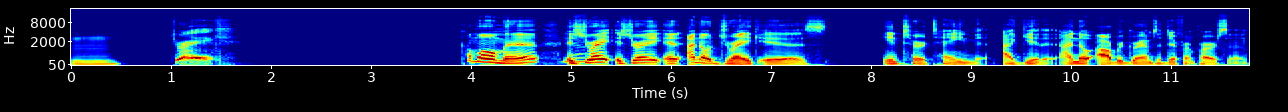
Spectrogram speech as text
mm Drake. Come on, man. It's Drake. It's Drake. And I know Drake is entertainment. I get it. I know Aubrey Graham's a different person.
